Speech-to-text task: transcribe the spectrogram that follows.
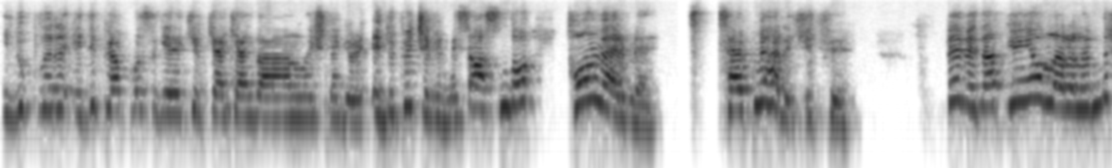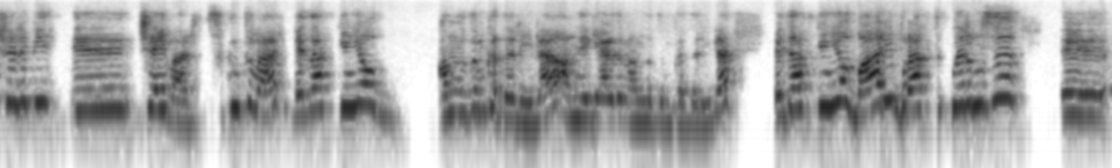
idupları edip yapması gerekirken kendi anlayışına göre edüpe çevirmesi aslında o ton verme, serpme hareketi. Ve Vedat Günyol'la aralarında şöyle bir e, şey var, sıkıntı var. Vedat Günyol anladığım kadarıyla, Anneger'den anladığım kadarıyla, Vedat Günyol bari bıraktıklarımızı e,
